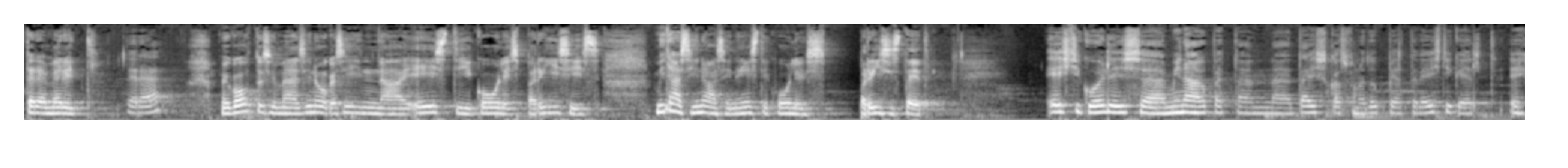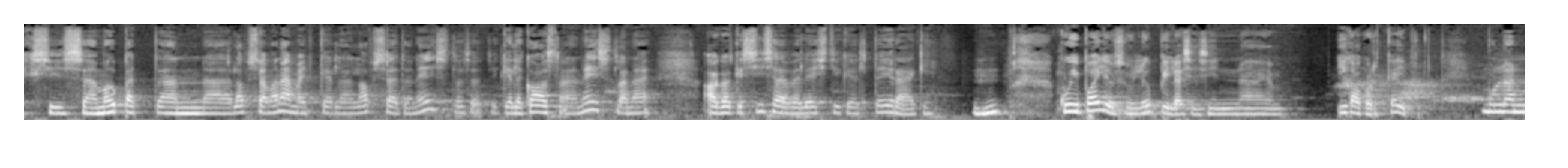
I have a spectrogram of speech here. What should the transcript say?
tere, Merit! tere! me kohtusime sinuga siin Eesti koolis Pariisis. mida sina siin Eesti koolis Pariisis teed? Eesti koolis äh, mina õpetan äh, täiskasvanud õppijatele eesti keelt, ehk siis äh, ma õpetan lapsevanemaid, kelle lapsed on eestlased ja kelle kaaslane on eestlane, aga kes ise veel eesti keelt ei räägi mm. -hmm. kui palju sul õpilasi siin iga kord käib? mul on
